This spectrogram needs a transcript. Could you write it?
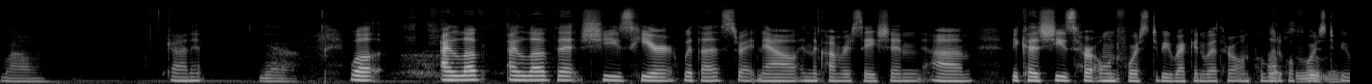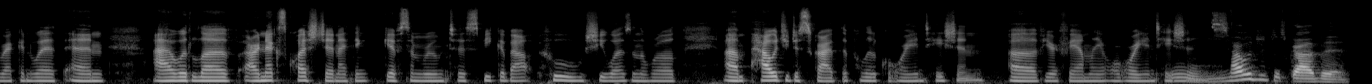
Wow. Got it. Yeah. Well, I love I love that she's here with us right now in the conversation um, because she's her own force to be reckoned with, her own political force to be reckoned with, and I would love our next question. I think gives some room to speak about who she was in the world. Um, how would you describe the political orientation of your family or orientations? Mm, how would you describe it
